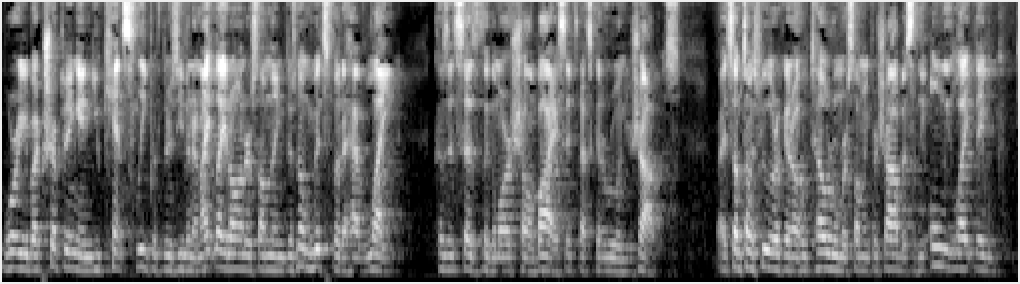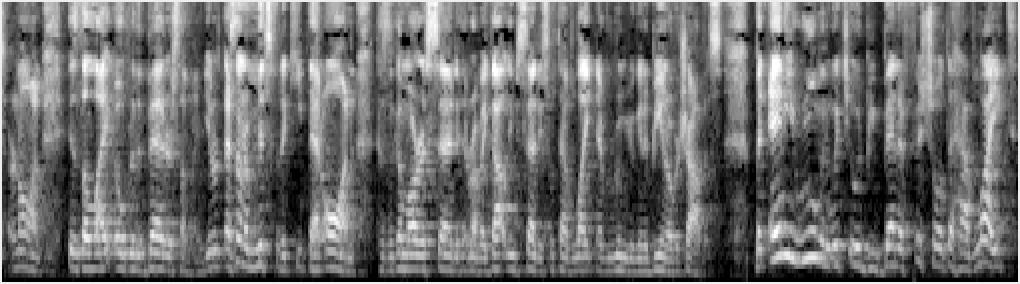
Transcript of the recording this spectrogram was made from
worry about tripping and you can't sleep if there's even a nightlight on or something, there's no mitzvah to have light because it says the Gemara Shalom Bayis if that's going to ruin your Shabbos. Right? Sometimes people are in a hotel room or something for Shabbos, and the only light they would turn on is the light over the bed or something. You know, that's not a mitzvah to keep that on because the Gemara said, and Rabbi Gottlieb said, you're supposed to have light in every room you're going to be in over Shabbos. But any room in which it would be beneficial to have light,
